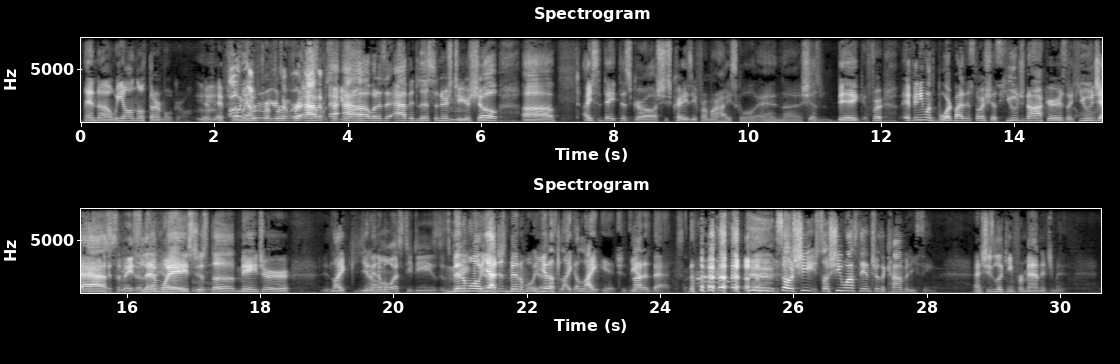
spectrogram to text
And uh, we all know Thermal Girl. If, if Oh, some yeah, of you for, for, for av- you uh, uh, what is it, avid listeners to your show, uh, I used to date this girl. She's crazy from our high school, and uh, she has big. For if anyone's bored by this story, she has huge knockers, a huge ass, amazing slim that, yeah. waist, just a major, like you know, minimal STDs. It's minimal great, yeah. just minimal. You get a like a light itch. It's not as bad. So she so she wants to enter the comedy scene and she's looking for management.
